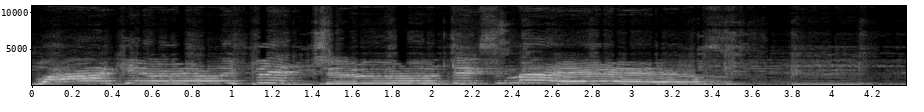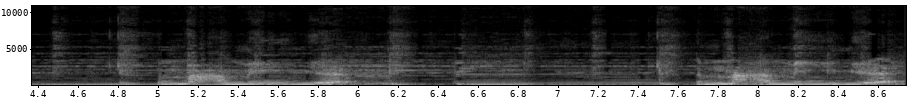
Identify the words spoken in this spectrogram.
Why can't I only fit two dicks in my ass? Am I mean, yeah. my mean yeah.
